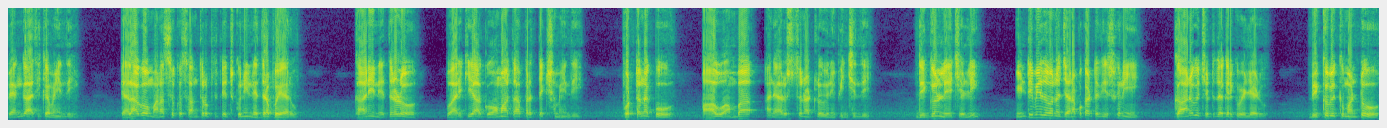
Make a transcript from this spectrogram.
బెంగ అధికమైంది. ఎలాగో మనస్సుకు సంతృప్తి తెచ్చుకుని నిద్రపోయారు. కాని నిద్రలో వారికి ఆ గోమాత ప్రత్యక్షమైంది. పుట్టనకు ఆవు అంబా అని అరుస్తున్నట్లు వినిపించింది. దిగ్గును లేచెళ్ళి ఇంటి మీద ఉన్న జనపకట్ట తీసుకుని గానుగ చెట్టు దగ్గరికి వెళ్ళాడు. బిక్కుబిక్కుమంటూ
